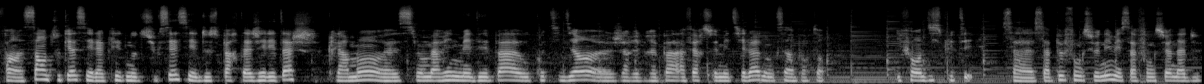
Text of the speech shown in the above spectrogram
enfin, ça en tout cas, c'est la clé de notre succès, c'est de se partager les tâches. Clairement, euh, si mon mari ne m'aidait pas au quotidien, j'arriverais pas à faire ce métier-là, donc c'est important. Il faut en discuter. Ça, ça peut fonctionner, mais ça fonctionne à deux.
